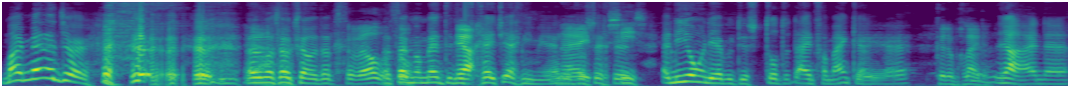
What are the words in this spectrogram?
my manager! en dat was ook zo. Dat, Geweldig. dat zijn momenten die vergeet je echt niet meer. hè. Dat Nee, was echt, eh, precies. en die jongen die heb ik dus tot het eind van mijn carrière. Kunnen begeleiden. Ja, en eh, dat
